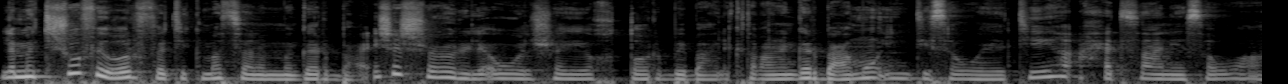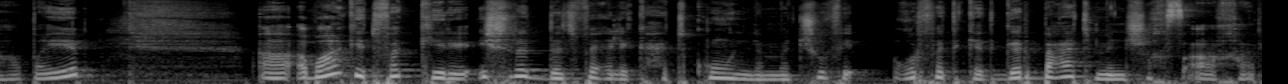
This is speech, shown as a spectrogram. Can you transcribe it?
لما تشوفي غرفتك مثلا مقربعة إيش الشعور اللي أول شيء يخطر ببالك؟ طبعا القربعة مو انت سويتيها أحد ثاني سواها. طيب آه، ابغاك تفكري إيش ردة فعلك حتكون لما تشوفي غرفتك اتقربعت من شخص آخر؟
